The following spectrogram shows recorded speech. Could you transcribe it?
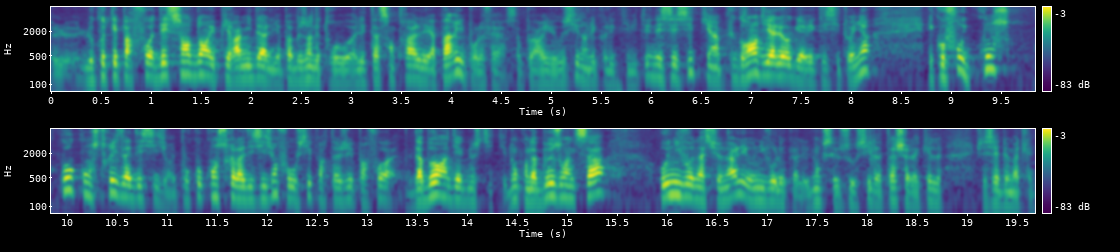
le, le côté parfois descendant et pyramidal, il n'y a pas besoin d'être à l'État central et à Paris pour le faire, ça peut arriver aussi dans les collectivités, nécessite qu'il y ait un plus grand dialogue avec les citoyens et qu'au fond, ils cons- co-construisent la décision. Et pour co-construire la décision, il faut aussi partager parfois d'abord un diagnostic. Et donc on a besoin de ça au niveau national et au niveau local. Et donc c'est aussi la tâche à laquelle j'essaie de m'atteler.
